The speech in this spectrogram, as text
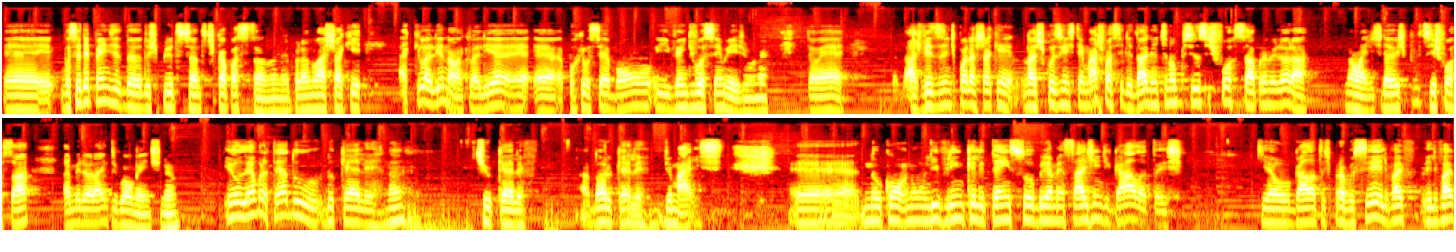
é, você depende do, do, Espírito Santo te capacitando, né? Para não achar que aquilo ali não, aquilo ali é, é, porque você é bom e vem de você mesmo, né? Então é, às vezes a gente pode achar que nas coisas que a gente tem mais facilidade a gente não precisa se esforçar para melhorar. Não, a gente deve se esforçar a melhorar igualmente, né? Eu lembro até do, do Keller, né? Tio Keller. Adoro Keller demais. É, no, num livrinho que ele tem sobre a mensagem de Gálatas, que é o Gálatas para você, ele vai, ele vai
